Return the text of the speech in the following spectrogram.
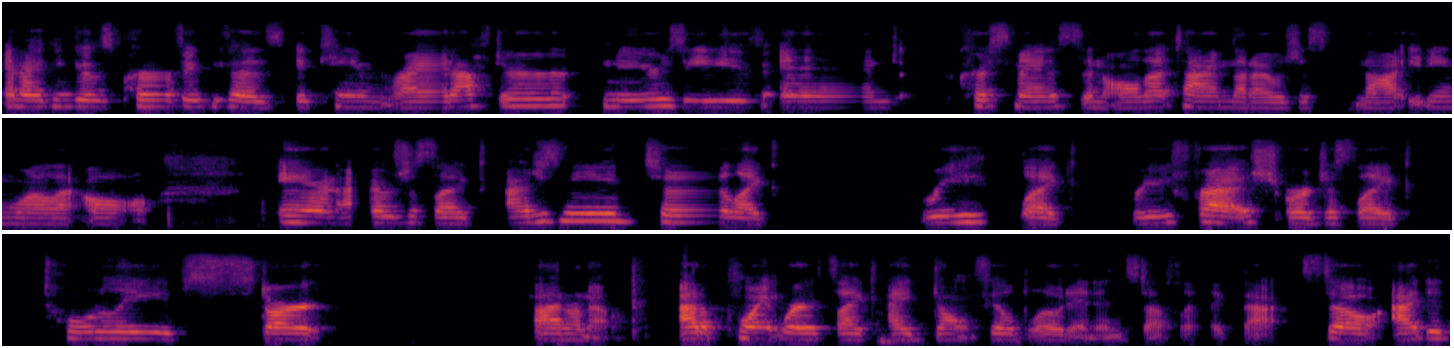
and I think it was perfect because it came right after New Year's Eve and Christmas and all that time that I was just not eating well at all, and I was just like, I just need to like re like refresh or just like totally start I don't know, at a point where it's like I don't feel bloated and stuff like, that. So I did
